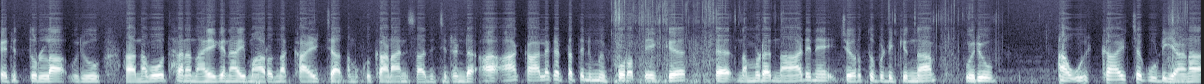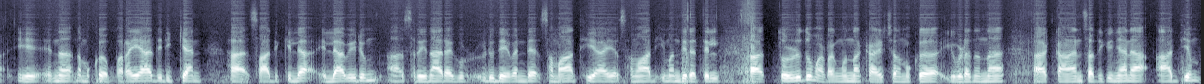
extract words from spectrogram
കരുത്തുള്ള ഒരു നവോത്ഥാന നായകനായി മാറുന്ന കാഴ്ച നമുക്ക് കാണാൻ സാധിച്ചിട്ടുണ്ട്. ആ കാലഘട്ടത്തിനും ഇപ്പുറത്തേക്ക് നമ്മുടെ നാടിനെ ചേർത്തു പിടിക്കുന്ന ഒരു ഉൾക്കാഴ്ച കൂടിയാണ് എന്ന് നമുക്ക് പറയാതിരിക്കാൻ സാധിക്കില്ല. എല്ലാവരും ശ്രീനാരായ ഗുരുദേവന്റെ സമാധിയായ സമാധി മന്ദിരത്തിൽ തൊഴുതുമടങ്ങുന്ന കാഴ്ച നമുക്ക് ഇവിടെ നിന്ന് കാണാൻ സാധിക്കും. ഞാൻ ആദ്യം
